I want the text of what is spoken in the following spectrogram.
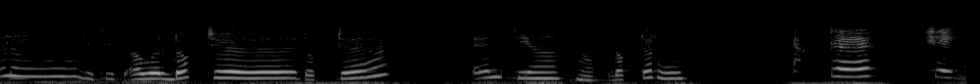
Hello, this is our doctor. Doctor Elsia. No, Doctor who? Doctor, check.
